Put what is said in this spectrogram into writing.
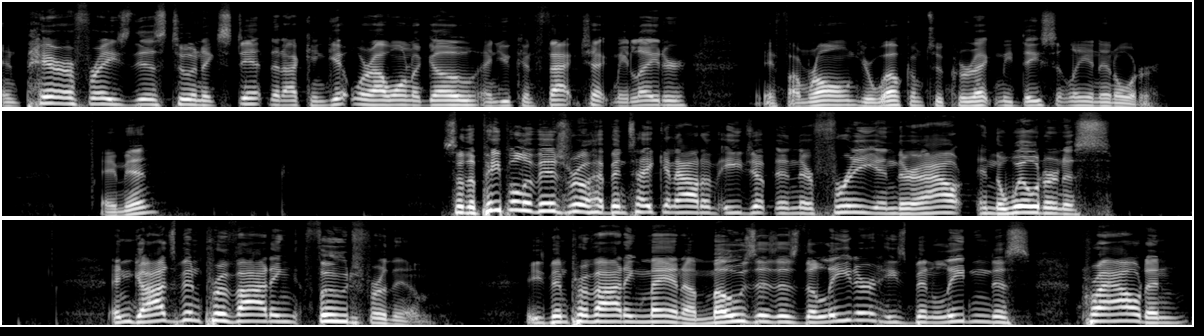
and paraphrase this to an extent that I can get where I want to go, and you can fact check me later. And if I'm wrong, you're welcome to correct me decently and in order. Amen. So the people of Israel have been taken out of Egypt and they're free and they're out in the wilderness. And God's been providing food for them. He's been providing manna. Moses is the leader. He's been leading this crowd and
